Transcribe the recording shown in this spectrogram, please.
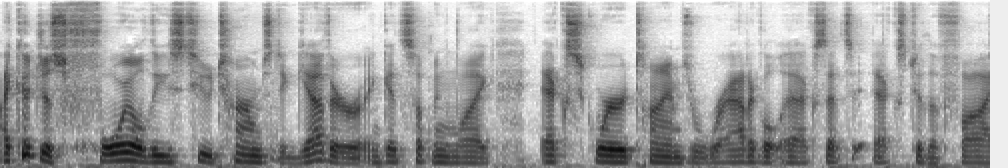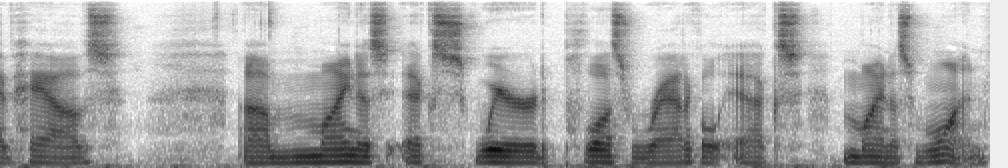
I could just FOIL these two terms together and get something like x squared times radical x, that's x to the 5 halves, uh, minus x squared plus radical x minus 1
